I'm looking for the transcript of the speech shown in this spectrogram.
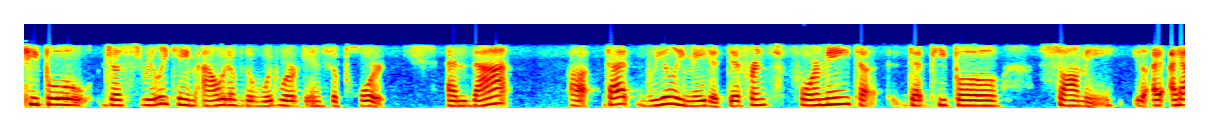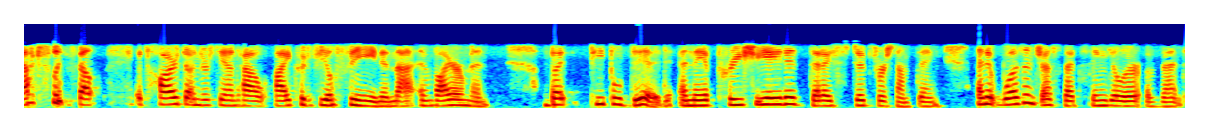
people just really came out of the woodwork in support. And that uh, that really made a difference for me to that people saw me. I, I actually felt it's hard to understand how I could feel seen in that environment, but people did, and they appreciated that I stood for something. And it wasn't just that singular event.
